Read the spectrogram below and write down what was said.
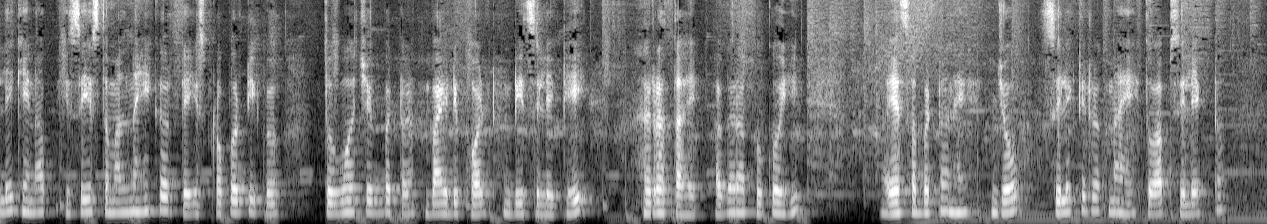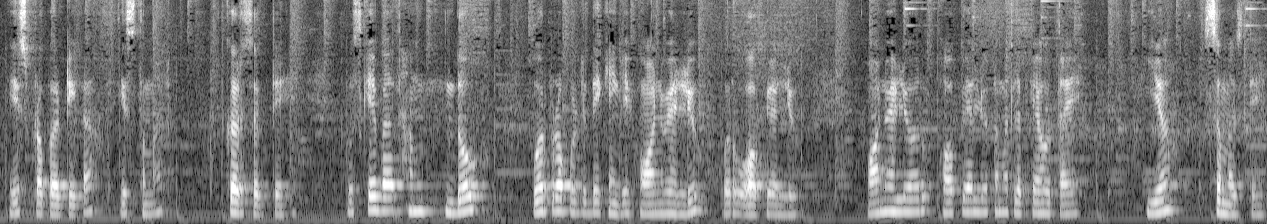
लेकिन अब इसे इस्तेमाल नहीं करते इस प्रॉपर्टी को तो वह check button by default deselect ही रहता है। अगर आपको कोई ऐसा बटन है जो सिलेक्टेड रखना है तो आप सिलेक्ट इस प्रॉपर्टी का इस्तेमाल कर सकते हैं। उसके बाद हम दो और प्रॉपर्टी देखेंगे ऑन वैल्यू और ऑफ़ वैल्यू ऑन वैल्यू और ऑफ़ वैल्यू का मतलब क्या होता है? यह समझते हैं।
